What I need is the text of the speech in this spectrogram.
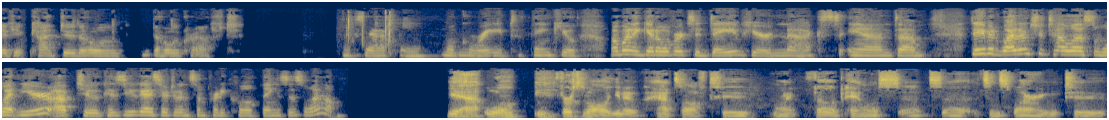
if you can't do the whole the whole craft exactly well mm. great thank you i want to get over to dave here next and um, david why don't you tell us what you're up to because you guys are doing some pretty cool things as well yeah, well, first of all, you know, hats off to my fellow panelists. It's uh, it's inspiring to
